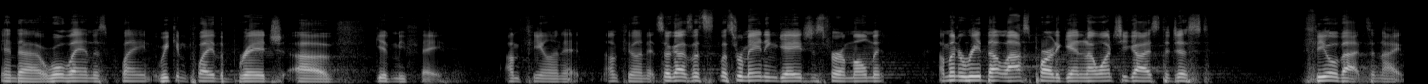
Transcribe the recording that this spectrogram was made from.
and uh, we'll land this plane. We can play the bridge of "Give Me Faith." I'm feeling it. I'm feeling it. So, guys, let's let's remain engaged just for a moment. I'm going to read that last part again, and I want you guys to just feel that tonight.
